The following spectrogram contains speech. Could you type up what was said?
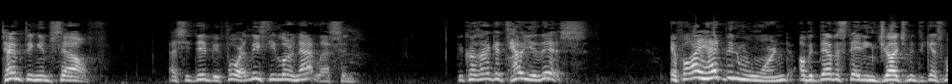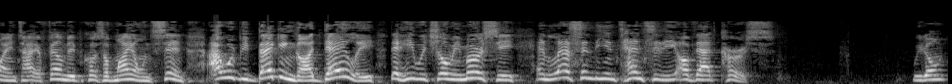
tempting himself as he did before. At least he learned that lesson. Because I can tell you this. If I had been warned of a devastating judgment against my entire family because of my own sin, I would be begging God daily that He would show me mercy and lessen the intensity of that curse. We don't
